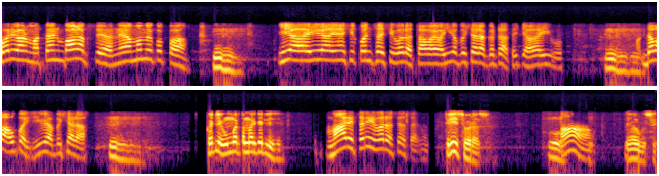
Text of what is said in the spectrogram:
પરિવારમાં ત્રણ બાળક છે અને મમ્મી પપ્પા. ઈયા ઈયા એસી પંચ્યાસી વર્ષ થવા આવ્યા. એ બિચારા ગઢા થઈ ગયા. હમ. દવા ઉપર જીવ્યા બિચારા. કેટલી ઉંમર તમારી કેટલી છે? મારે ત્રીસ વર્ષ છે સાહેબ. ત્રીસ વર્ષ હા. એવું છે.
